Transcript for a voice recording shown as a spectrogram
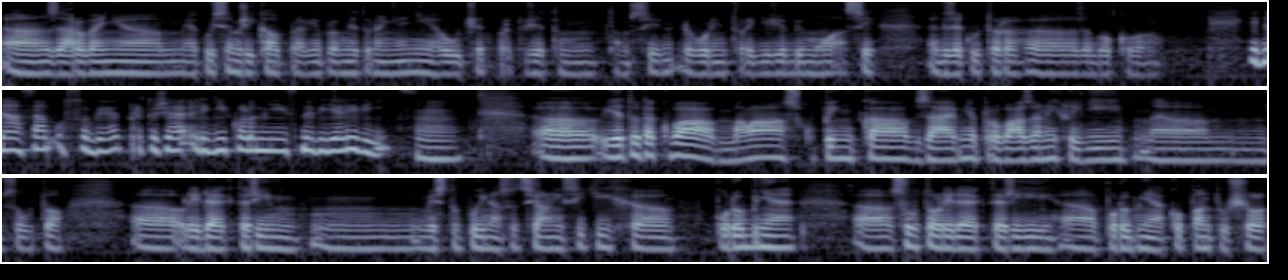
Eh, zároveň, jak už jsem říkal, pravděpodobně to není ani jeho účet, protože tam, tam si dovolím tvrdit, že by mu asi exekutor zablokoval. Jedná sám o sobě, protože lidí kolem něj jsme viděli víc. Hmm. Je to taková malá skupinka vzájemně provázaných lidí. Jsou to lidé, kteří vystupují na sociálních sítích podobně. Jsou to lidé, kteří podobně jako pan Tušel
